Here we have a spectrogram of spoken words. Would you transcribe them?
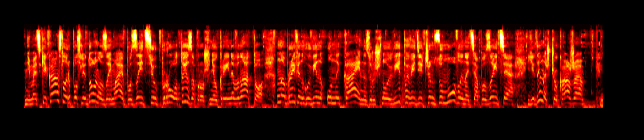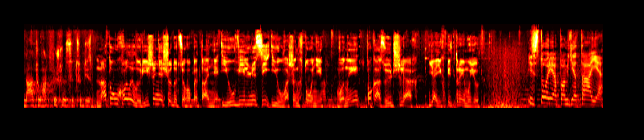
Німецький канцлер послідовно займає позицію проти запрошення України в НАТО. На брифінгу він уникає незручної відповіді, чим зумовлена ця позиція. Єдине, що каже, НАТО ухвалило рішення щодо цього питання і у Вільнюсі, і у Вашингтоні. Вони показують шлях. Я їх підтримую. Історія пам'ятає,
